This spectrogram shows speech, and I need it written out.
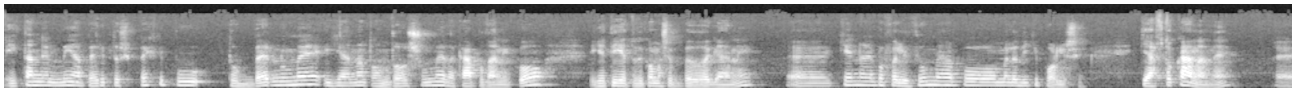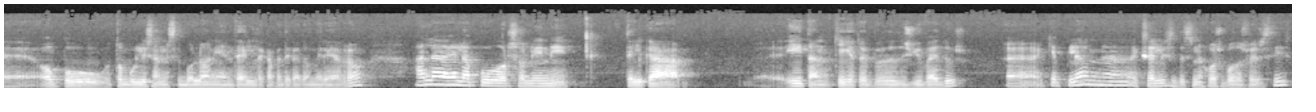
Ήταν μια περίπτωση παίχτη που τον παίρνουμε για να τον δώσουμε κάπου δανεικό, γιατί για το δικό μας επίπεδο δεν κάνει, ε, και να υποφεληθούμε από μελλοντική πώληση. Και αυτό κάνανε, ε, όπου τον πουλήσανε στην Πολώνια εν τέλει 15 εκατομμύρια ευρώ, αλλά έλα που ο Ορσολίνη τελικά ε, ήταν και για το επίπεδο της Juventus ε, και πλέον ε, εξελίσσεται συνεχώς ο ποδοσφαιριστής.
